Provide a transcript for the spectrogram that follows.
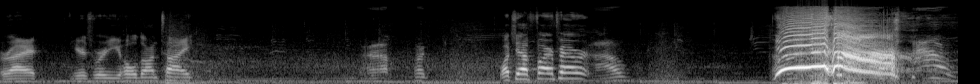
Alright, here's where you hold on tight. Uh, fuck. Watch out, firepower! Ow. Yeah! Ow!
